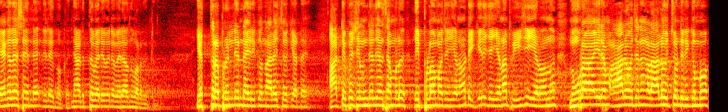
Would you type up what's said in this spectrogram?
ഏകദേശം എന്റെ ഇതിലേക്കൊക്കെ. ഞാൻ അടുത്ത വരവിന് വരാമെന്ന് പറഞ്ഞിട്ടുണ്ട്. എത്ര ബ്രില്യന്റ് ആയിരിക്കും എന്ന് ആലോചിച്ച് നോക്കിയാട്ടെ. ആർട്ടിഫിഷ്യൽ ഇന്റലിജൻസ് നമ്മൾ ഡിപ്ലോമ ചെയ്യണോ ഡിഗ്രി ചെയ്യണോ പി ജി ചെയ്യണോ എന്ന് നൂറായിരം ആലോചനകൾ ആലോചിച്ചുകൊണ്ടിരിക്കുമ്പോൾ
